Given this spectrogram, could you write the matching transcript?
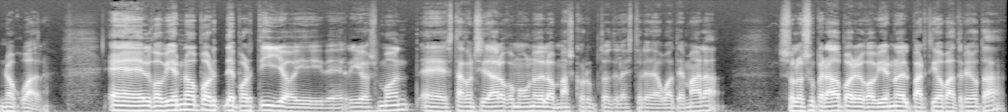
no cuadra. El gobierno de Portillo y de Ríos Montt eh, está considerado como uno de los más corruptos de la historia de Guatemala, solo superado por el gobierno del Partido Patriota,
